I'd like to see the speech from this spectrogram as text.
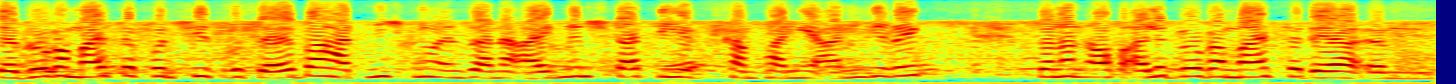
Der Bürgermeister von Cizre selber hat nicht nur in seiner eigenen Stadt die Hilfskampagne angeregt, sondern auch alle Bürgermeister der ähm,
